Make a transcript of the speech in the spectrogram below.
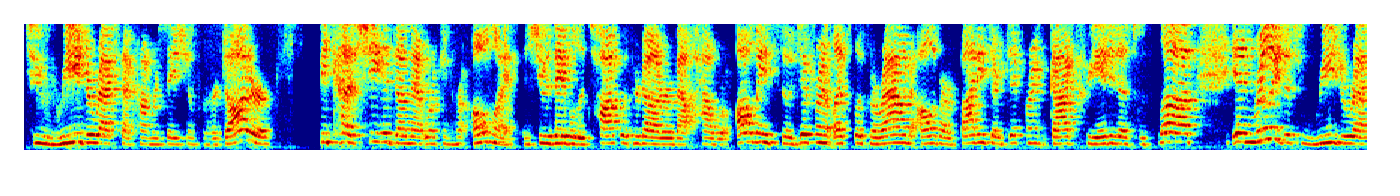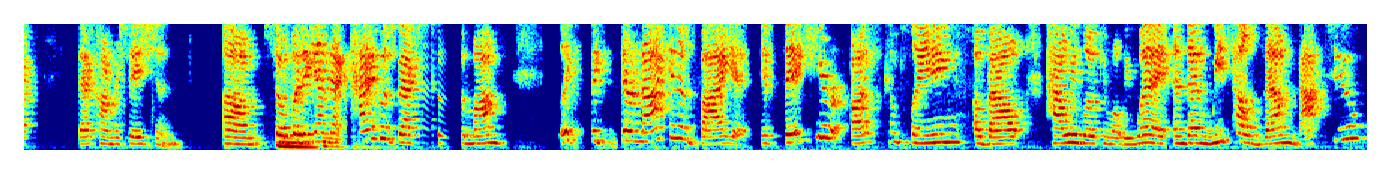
to redirect that conversation for her daughter because she had done that work in her own life and she was able to talk with her daughter about how we're all made so different. Let's look around. All of our bodies are different. God created us with love and really just redirect that conversation. Um, so but again that kind of goes back to the mom like they're not going to buy it. If they hear us complaining about how we look and what we weigh and then we tell them not to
